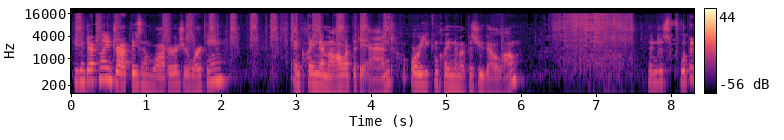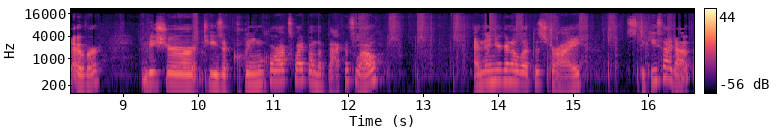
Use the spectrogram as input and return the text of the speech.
You can definitely drop these in water as you're working and clean them all up at the end, or you can clean them up as you go along. Then just flip it over and be sure to use a clean Clorox wipe on the back as well. And then you're going to let this dry sticky side up.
